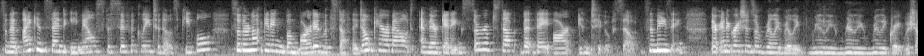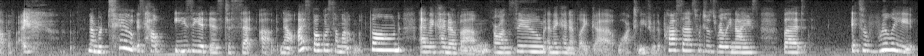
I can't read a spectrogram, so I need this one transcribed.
So then I can send emails specifically to those people. So they're not getting bombarded with stuff they don't care about and they're getting served stuff that they are into. So it's amazing. Their integrations are really, really, really, really, really really great with Shopify. Number two is how easy it is to set up. Now, I spoke with someone on the phone and they kind of, um, or on Zoom, and they kind of like uh, walked me through the process, which was really nice. But it's a really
